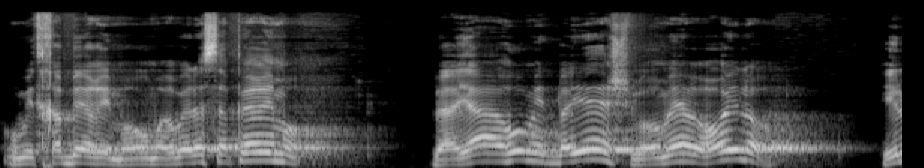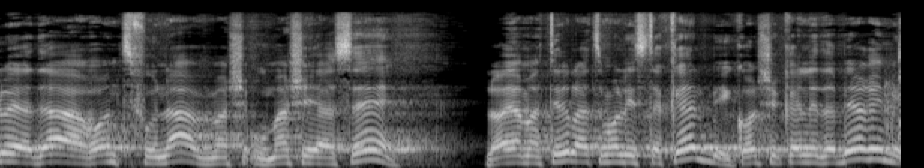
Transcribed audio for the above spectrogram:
הוא מתחבר עמו, הוא מרבה לספר עמו. והיה הוא מתבייש ואומר, אוי לו, אילו ידע אהרון צפוניו ומה שיעשה, לא היה מתיר לעצמו להסתכל בי, כל שכן לדבר עמי.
